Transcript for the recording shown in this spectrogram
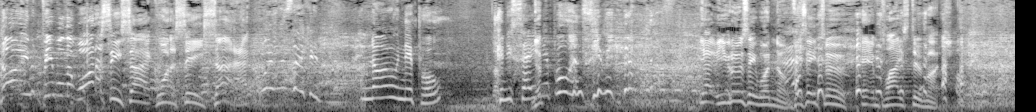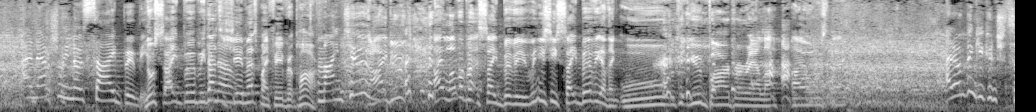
Not even people that want to see sack want to see sack. Wait a second. No nipple. Can you say Yep. nipple and CBS? Yeah, you can only say one no. If you say two, it implies too much. and actually, no side booby. No side booby? That's No. a shame. That's my favourite part. Mine too. I do. I love a bit of side booby. When you see side booby, I think, ooh, look at you, Barbarella. I always think. I don't think you can. Sh-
